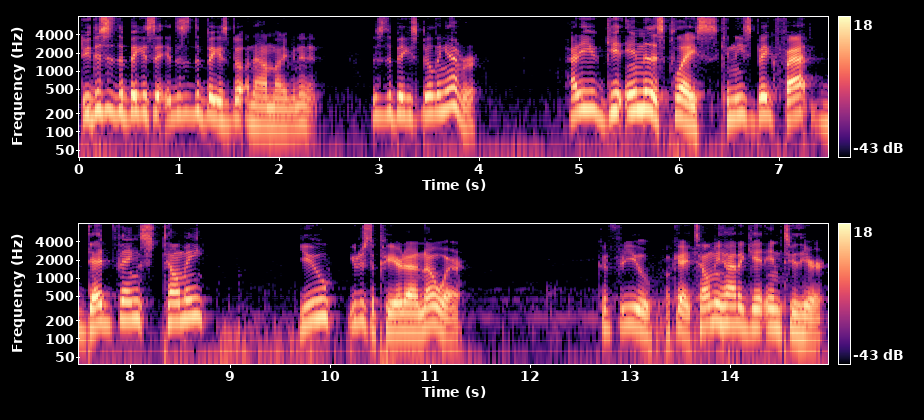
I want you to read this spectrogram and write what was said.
dude. This is the biggest. This is the biggest build. Now I'm not even in it. This is the biggest building ever. How do you get into this place? Can these big fat dead things tell me? You? You just appeared out of nowhere. Good for you. Okay, tell me how to get into here.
